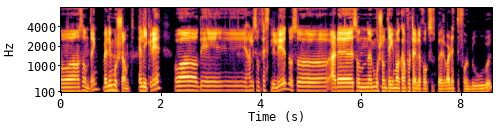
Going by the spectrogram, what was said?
og sånne ting. Veldig morsomt. Jeg liker de, og de har litt sånn festlig lyd, og så er det sånn morsomme ting man kan fortelle folk som spør hva er dette for noe.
